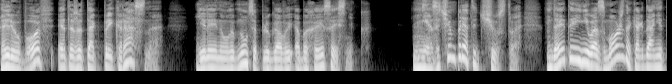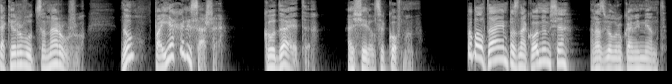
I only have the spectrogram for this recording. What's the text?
«Любовь — это же так прекрасно!» — елейно улыбнулся плюгавый АБХССник. «Незачем прятать чувства. Да это и невозможно, когда они так и рвутся наружу. «Ну, поехали, Саша?» «Куда это?» — ощерился Кофман. «Поболтаем, познакомимся», — развел руками мент.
